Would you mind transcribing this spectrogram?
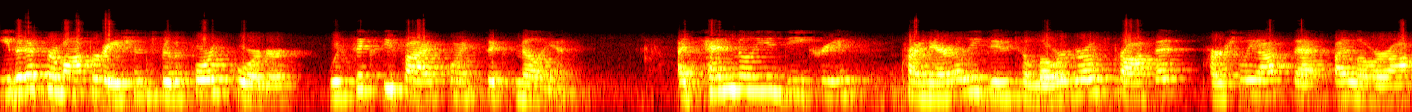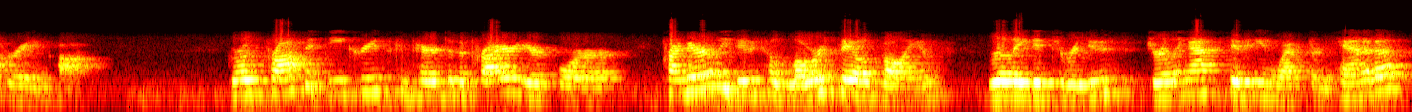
EBITDA from operations for the fourth quarter was 65.6 million, a 10 million decrease primarily due to lower gross profit, partially offset by lower operating costs. Gross profit decreased compared to the prior year quarter, primarily due to lower sales volumes related to reduced drilling activity in Western Canada,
